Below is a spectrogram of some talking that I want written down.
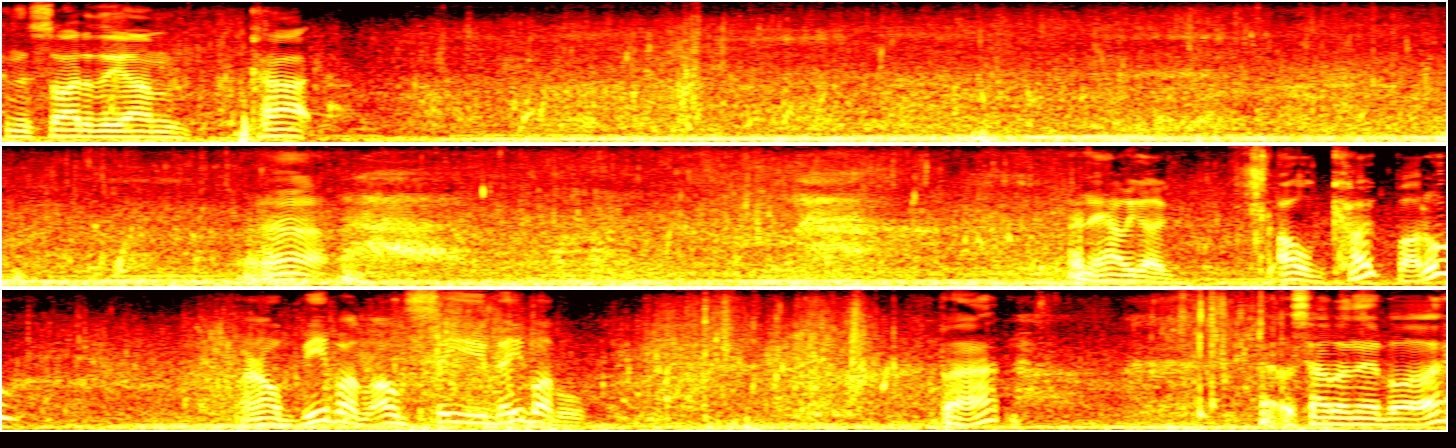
in the side of the um cart. Don't know how we got an old Coke bottle or an old beer bottle, old CUB bottle. But that was held on there by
